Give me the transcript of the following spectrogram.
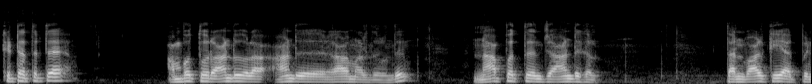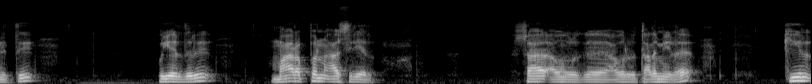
கிட்டத்தட்ட ஐம்பத்தோரு ஆண்டு ஆண்டு காலம் வந்து நாற்பத்தஞ்சு ஆண்டுகள் தன் வாழ்க்கையை அர்ப்பணித்து உயர்திரு மாரப்பன் ஆசிரியர் சார் அவங்களுக்கு அவர் தலைமையில் கீழ்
